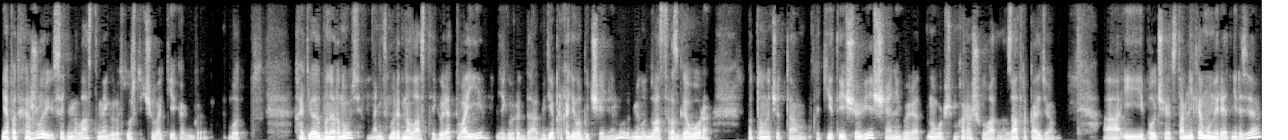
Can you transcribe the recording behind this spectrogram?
Я подхожу и с этими ластами я говорю, слушайте, чуваки, как бы вот хотелось бы нырнуть. Они смотрят на ласты и говорят, твои? Я говорю, да. Где проходил обучение? Ну, минут 20 разговора. Потом, значит, там какие-то еще вещи. Они говорят, ну, в общем, хорошо, ладно, завтра пойдем. А, и получается, там никому нырять нельзя.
